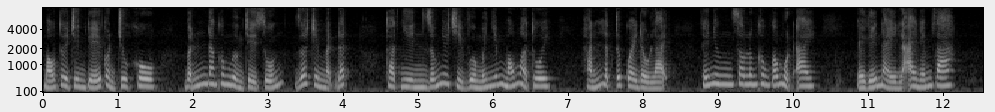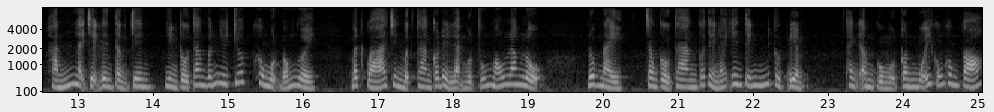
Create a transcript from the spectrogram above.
Máu từ trên ghế còn chưa khô, vẫn đang không ngừng chảy xuống, rớt trên mặt đất, thoạt nhìn giống như chỉ vừa mới nhiễm máu mà thôi. Hắn lập tức quay đầu lại, thế nhưng sau lưng không có một ai. Cái ghế này là ai ném ra? Hắn lại chạy lên tầng trên, nhìn cầu thang vẫn như trước, không một bóng người. Bất quá trên bậc thang có để lại một vũng máu loang lộ. Lúc này, trong cầu thang có thể nói yên tĩnh đến cực điểm, thanh âm của một con muỗi cũng không có.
